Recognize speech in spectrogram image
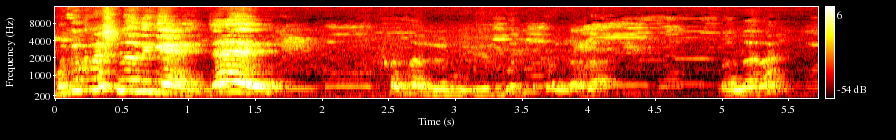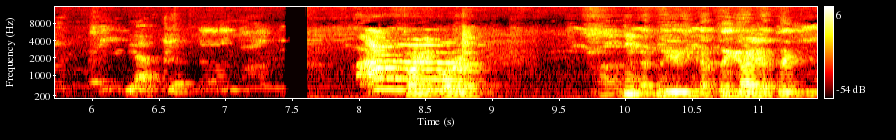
ಮುದು ಕೃಷ್ಣನಿಗೆ ಜೈ. ಕಣ್ಣಲ್ಲಿ ನೀರು ಬಂದು ಯಾಕೆ? ಕೊರಳು. ಕತ್ತಗಿರಿ.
